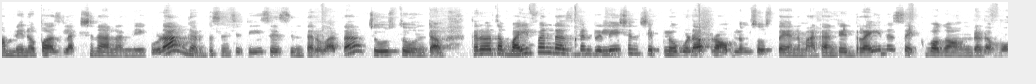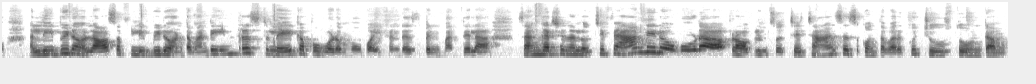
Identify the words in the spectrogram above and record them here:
ఆ మెనోపాజ్ లక్షణాలన్నీ కూడా గర్భసంచి తీసేసిన తర్వాత చూస్తూ ఉంటాం. తర్వాత వైఫ్ అండ్ హస్బెండ్ రిలేషన్షిప్లో కూడా ప్రాబ్లమ్స్ వస్తాయి అంటే డ్రైనెస్ ఎక్కువగా ఉండడము లిబిడో లాస్ ఆఫ్ లిబిడో అంటాం. అంటే ఇంట్రెస్ట్ లేకపోవడము వైఫ్ అండ్ హస్బెండ్ మధ్యలో సంఘర్షణలు వచ్చి ఫ్యామిలీలో కూడా ప్రాబ్లమ్స్ వచ్చే ఛాన్సెస్ కొంతవరకు చూస్తూ ఉంటాము.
